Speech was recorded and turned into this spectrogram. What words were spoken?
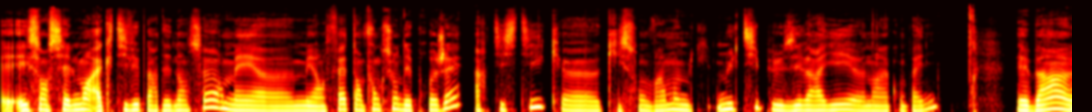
essentiellement activée par des danseurs, mais, mais en fait, en fonction des projets artistiques qui sont vraiment multiples et variés dans la compagnie, eh ben,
